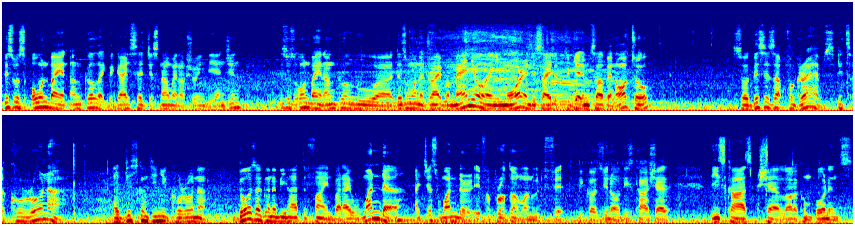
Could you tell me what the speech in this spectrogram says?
This was owned by an uncle, like the guy said just now when I was showing the engine. This was owned by an uncle who uh, doesn't want to drive a manual anymore and decided to get himself an auto. So this is up for grabs. It's a Corona, a discontinued Corona. Those are going to be hard to find, but I wonder, I just wonder if a Proton one would fit because you know these cars share, these cars share a lot of components.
